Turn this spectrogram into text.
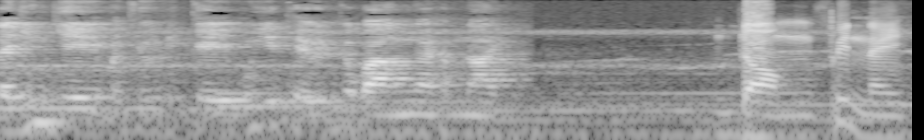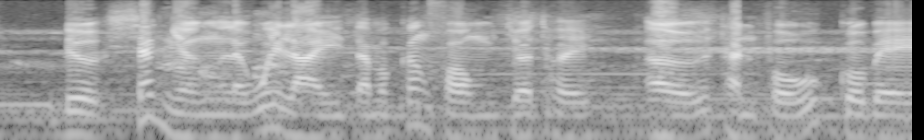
là những gì mà chủ Thị Kỳ muốn giới thiệu đến các bạn ngày hôm nay. Đoạn phim này được xác nhận là quay lại tại một căn phòng cho thuê ở thành phố Kobe,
